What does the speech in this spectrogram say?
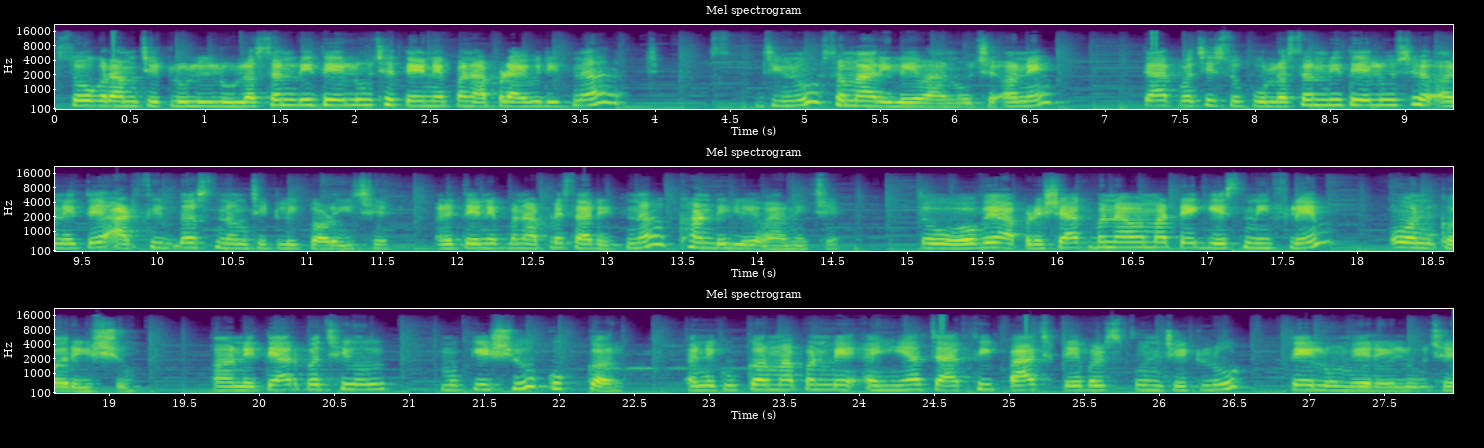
સો ગ્રામ જેટલું લીલું લસણ લીધેલું છે, તેને પણ આપણે આવી રીતના ઝીણું સમારી લેવાનું છે અને ત્યાર પછી સૂકું લસણ લીધેલું છે અને તે આઠથી દસ નંગ જેટલી કળી છે અને તેને પણ આપણે સારી રીતના ખાંડી લેવાની છે. તો હવે આપણે શાક બનાવવા માટે ગેસની ફ્લેમ ઓન કરીશું અને ત્યાર પછી મૂકીશું કુકર અને કુકરમાં પણ મેં અહીંયા ચારથી પાંચ ટેબલ સ્પૂન જેટલું તેલ ઉમેરેલું છે.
